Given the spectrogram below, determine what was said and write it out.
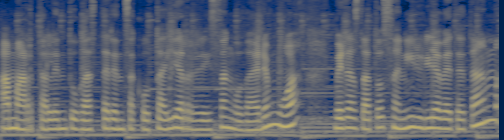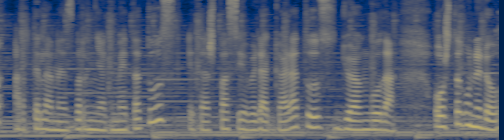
amar talentu gazterentzako tailerrere izango da eremua, beraz datozen hiru hilabetetan artelan ezberdinak metatuz eta espazio berak garatuz joango da. Ostegunero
